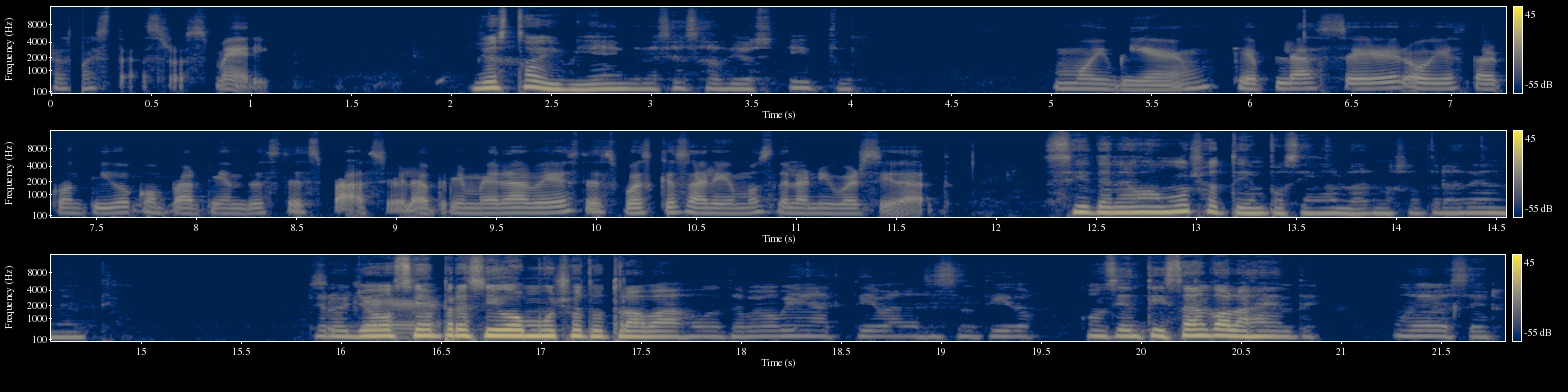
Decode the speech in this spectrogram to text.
¿Cómo estás, Rosemary? Yo estoy bien, gracias a Dios. ¿Y tú? Muy bien, qué placer hoy estar contigo compartiendo este espacio, la primera vez después que salimos de la universidad. Sí, tenemos mucho tiempo sin hablar nosotras realmente. Pero yo siempre sigo mucho tu trabajo, te veo bien activa en ese sentido, concientizando a la gente, como debe ser.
